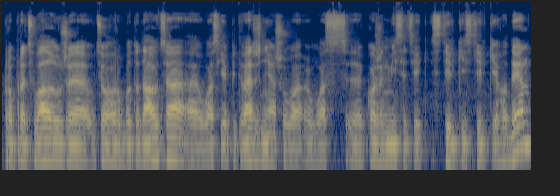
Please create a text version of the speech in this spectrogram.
пропрацювали вже у цього роботодавця, е, у вас є підтвердження, що у вас кожен місяць стільки стільки годин,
